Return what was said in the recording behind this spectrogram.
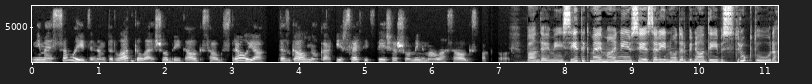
Un, ja mēs salīdzinām, tad Latgalē šobrīd algas aug straujāk, Tas galvenokārt ir saistīts tieši ar šo minimālās algas faktoru. Pandēmijas ietekmē mainījusies arī nodarbinātības struktūra,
